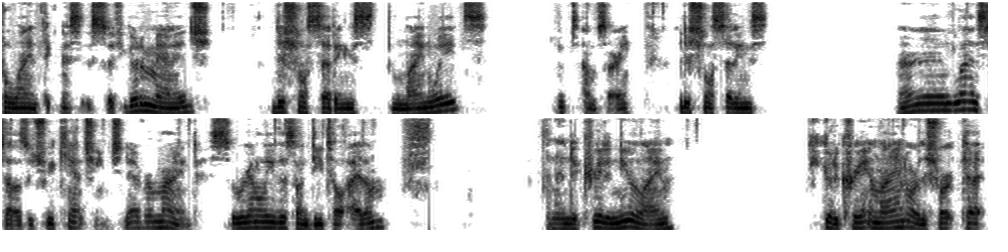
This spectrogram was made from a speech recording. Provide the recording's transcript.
the line thicknesses. So if you go to Manage, Additional Settings, Line Weights, oops, I'm sorry, Additional Settings, and line styles, which we can't change. Never mind. So we're going to leave this on detail item. And then to create a new line, you go to create in line or the shortcut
